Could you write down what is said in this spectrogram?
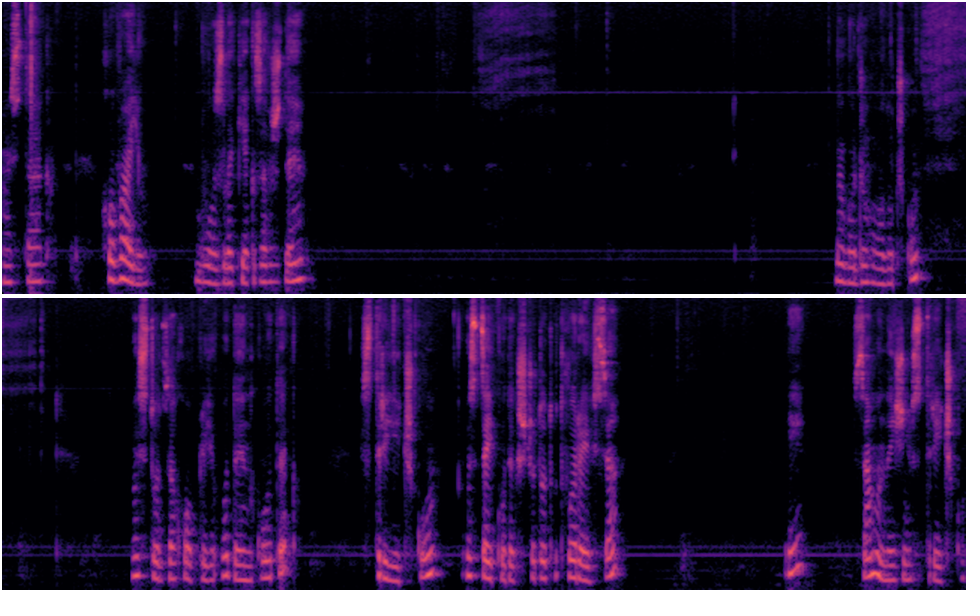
Ось так. Ховаю вузлик, як завжди. Наводжу голочку. Ось тут захоплюю один кутик, стрічку, ось цей кутик, що тут утворився, і саму нижню стрічку.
